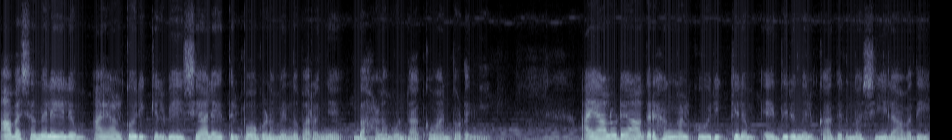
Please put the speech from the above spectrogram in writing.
അവശനിലയിലും അയാൾക്കൊരിക്കൽ വേശ്യാലയത്തിൽ പോകണമെന്ന് പറഞ്ഞ് ബഹളമുണ്ടാക്കുവാൻ തുടങ്ങി. അയാളുടെ ആഗ്രഹങ്ങൾക്ക് ഒരിക്കലും എതിരു നിൽക്കാതിരുന്ന ശീലാവതി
